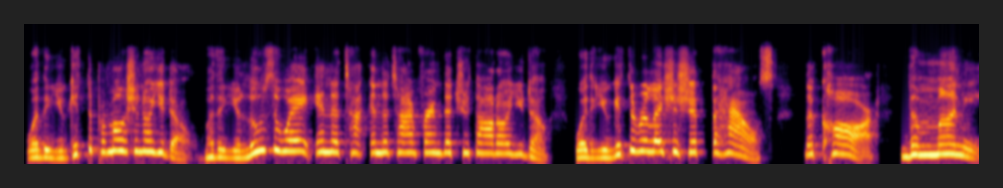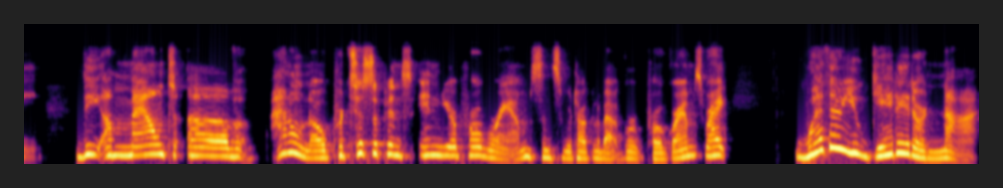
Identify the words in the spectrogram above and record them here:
whether you get the promotion or you don't whether you lose the weight in the time in the time frame that you thought or you don't whether you get the relationship the house the car, the money, the amount of, I don't know, participants in your program, since we're talking about group programs, right? Whether you get it or not,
